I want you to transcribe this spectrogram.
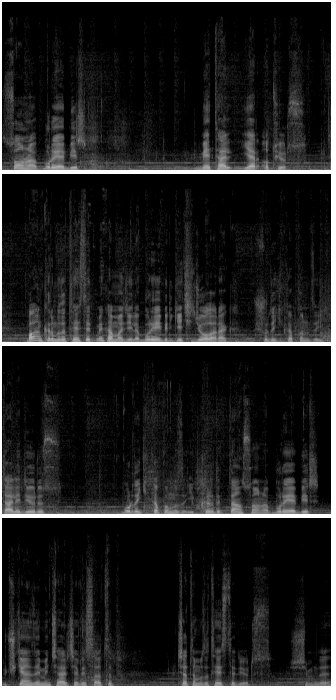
Sonra buraya bir metal yer atıyoruz. Bunker'ımızı test etmek amacıyla buraya bir geçici olarak şuradaki kapınızı iptal ediyoruz. Buradaki kapımızı kırdıktan sonra buraya bir üçgen zemin çerçevesi atıp çatımızı test ediyoruz. Şimdi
